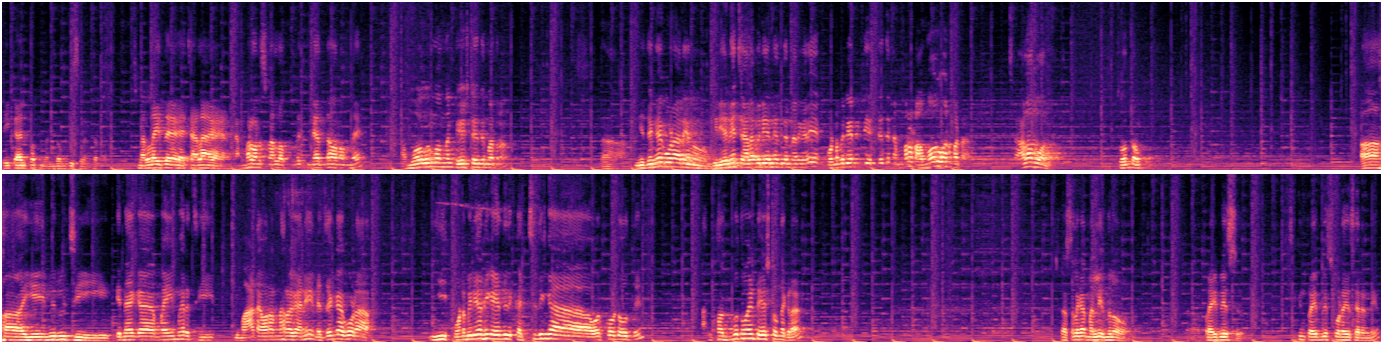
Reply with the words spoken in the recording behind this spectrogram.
ఈ కాలిపోతుందండి దమ్ పీసులు అంటారు. స్మెల్ అయితే చాలా నెంబర్ వన్ స్మెల్ వస్తుంది. తినేద్దామని ఉంది. అమోఘంగా ఉందండి టేస్ట్ అయితే మాత్రం నిజంగా కూడా నేను బిర్యానీ చాలా బిర్యానీ తిన్నాను కానీ కొండ బిర్యానీ టేస్ట్ అయితే నెంబర్ వన్ అమోఘం అనమాట చాలా బాగుంది. చూద్దాం. ఆహా ఏమి రుచి? తినగా మైమరిచి. ఈ మాట ఎవరన్నారో కానీ నిజంగా కూడా ఈ కొండ బిర్యానీకి అయితే ఇది ఖచ్చితంగా వర్కౌట్ అవుద్ది. అంత అద్భుతమైన టేస్ట్ ఉంది ఇక్కడ. స్పెషల్గా మళ్ళీ ఇందులో fry piece chicken fry piece కూడా వేసారండి.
